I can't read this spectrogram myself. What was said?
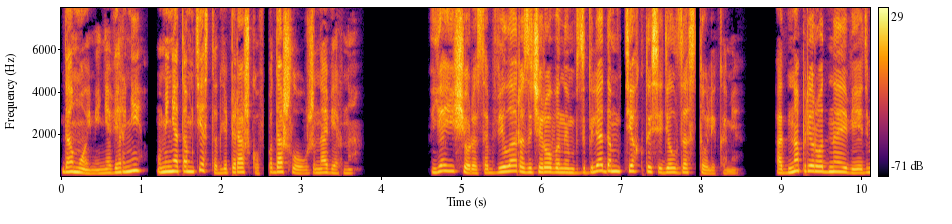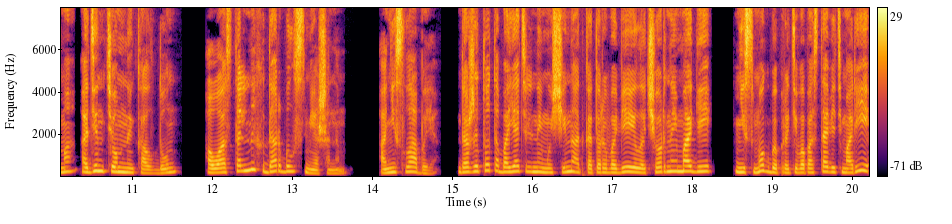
«Домой меня верни, у меня там тесто для пирожков подошло уже, наверное». Я еще раз обвела разочарованным взглядом тех, кто сидел за столиками. Одна природная ведьма, один темный колдун, а у остальных дар был смешанным. Они слабые. Даже тот обаятельный мужчина, от которого веяло черной магией, не смог бы противопоставить Марии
